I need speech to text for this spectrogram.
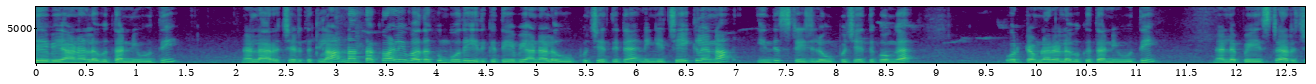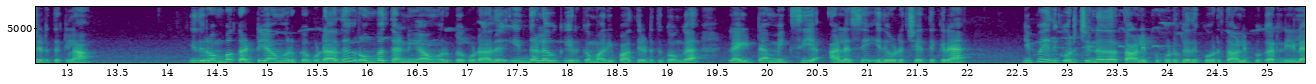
தேவையான அளவு தண்ணி ஊற்றி நல்லா அரைச்சி எடுத்துக்கலாம். நான் தக்காளி வதக்கும் போதே இதுக்கு தேவையான அளவு உப்பு சேர்த்துட்டேன். நீங்கள் சேர்க்கலைன்னா இந்த ஸ்டேஜில் உப்பு சேர்த்துக்கோங்க. ஒரு டம்ளர் அளவுக்கு தண்ணி ஊற்றி நல்ல பேஸ்ட்டு அரைச்சி எடுத்துக்கலாம். இது ரொம்ப கட்டியாகவும் இருக்கக்கூடாது ரொம்ப தண்ணியாகவும் இருக்கக்கூடாது. இந்த அளவுக்கு இருக்க மாதிரி பார்த்து எடுத்துக்கோங்க. லைட்டாக மிக்சியை அலசி இதோட சேர்த்துக்கிறேன். இப்போ இதுக்கு ஒரு சின்னதாக தாளிப்பு கொடுக்கறதுக்கு ஒரு தாளிப்பு கரண்டியில்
